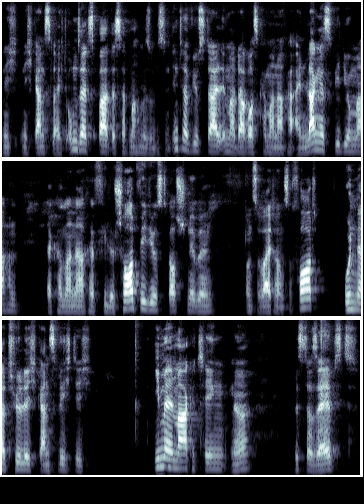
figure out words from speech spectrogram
nicht, nicht ganz leicht umsetzbar. Deshalb machen wir so ein bisschen Interview-Style immer. Daraus kann man nachher ein langes Video machen. Da kann man nachher viele Short-Videos draus schnibbeln und so weiter und so fort. Und natürlich, ganz wichtig, E-Mail-Marketing. Ne? Wisst ihr selbst,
